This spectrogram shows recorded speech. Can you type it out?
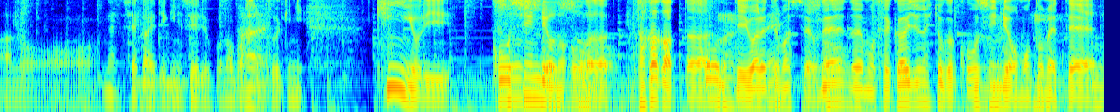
あのね、世界的に勢力を伸ばしてる時に、金より香辛料の方が高かったって言われてましたよね。でも世界中の人が香辛料を求めて、そう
